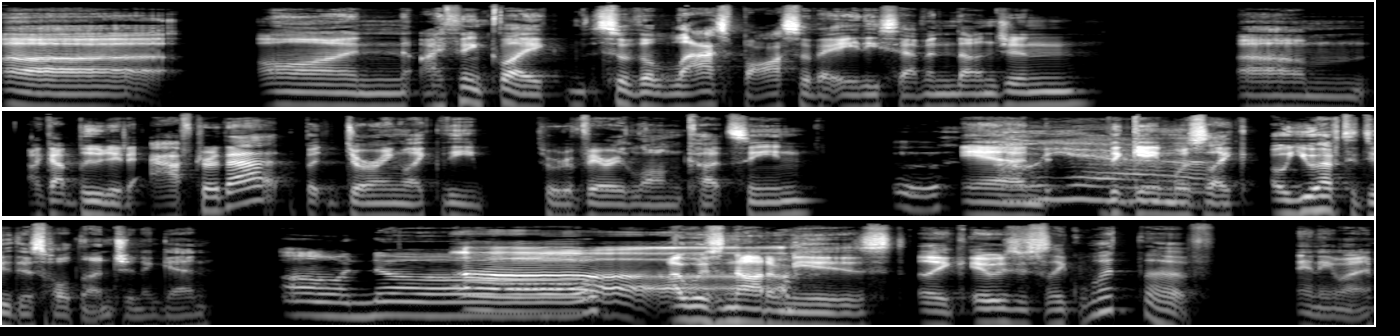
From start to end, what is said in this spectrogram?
uh on I think like so the last boss of the 87 dungeon. Um I got booted after that, but during like the sort of very long cutscene. Ugh. And oh, the game was like, Oh, you have to do this whole dungeon again. Oh no. Oh, I was not amused. Like it was just like, what the f-? anyway.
